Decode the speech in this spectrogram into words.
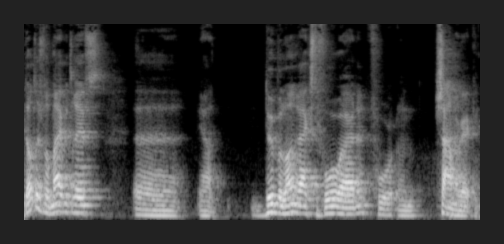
dat is wat mij betreft eh, ja, de belangrijkste voorwaarde voor een samenwerking.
